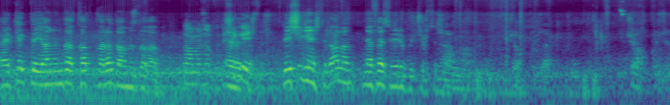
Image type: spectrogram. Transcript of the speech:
Erkek de yanında kapkara damızlık abi. Damızlıktır. Dişi Evet. gençtir. Dişi gençtir. Alan nefes verip uçursun abi. Çok güzel. Çok güzel.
